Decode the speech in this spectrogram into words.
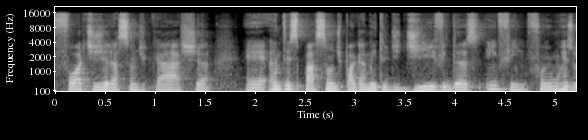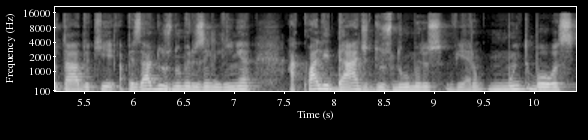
forte geração de caixa, é, antecipação de pagamento de dívidas, enfim, foi um resultado que, apesar dos números em linha, a qualidade dos números vieram muito boas.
